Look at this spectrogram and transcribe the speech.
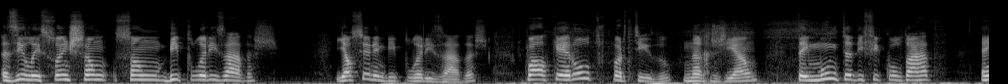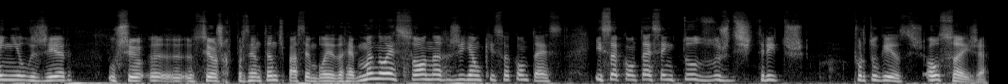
as eleições são, são bipolarizadas. E ao serem bipolarizadas, qualquer outro partido na região tem muita dificuldade em eleger os, seu, uh, os, seus representantes para a Assembleia da República. Mas não é só na região que isso acontece. Isso acontece em todos os distritos portugueses. Ou seja,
